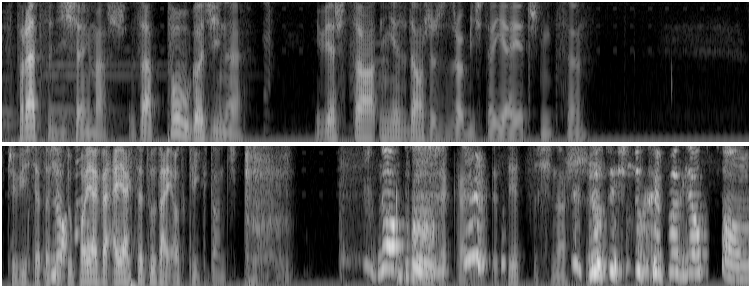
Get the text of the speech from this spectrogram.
W pracy dzisiaj masz. Za pół godziny. I wiesz co? Nie zdążysz zrobić tej jajecznicy. Oczywiście to się No, tu pojawia, a ja chcę tutaj odkliknąć. No, pff, Czekaj, zjedz coś na szybko. no tyś tu chyba grał w tą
